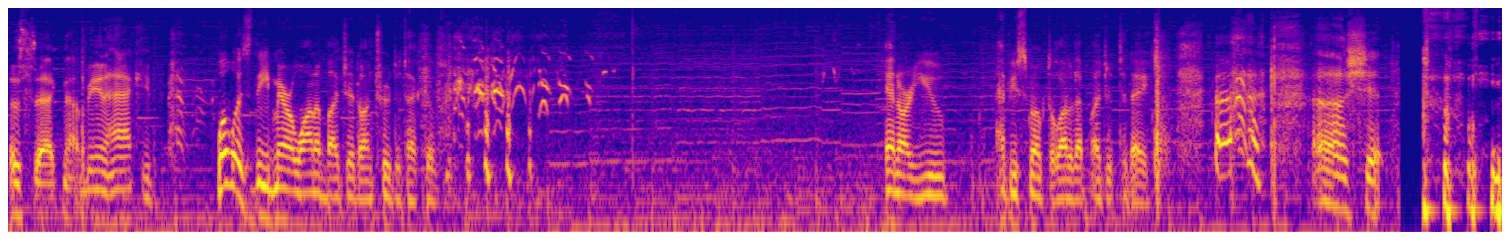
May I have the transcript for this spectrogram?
A sack not being hacked. What was the marijuana budget on True Detective? And are you, have you smoked a lot of that budget today? oh, shit. Oh, man.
